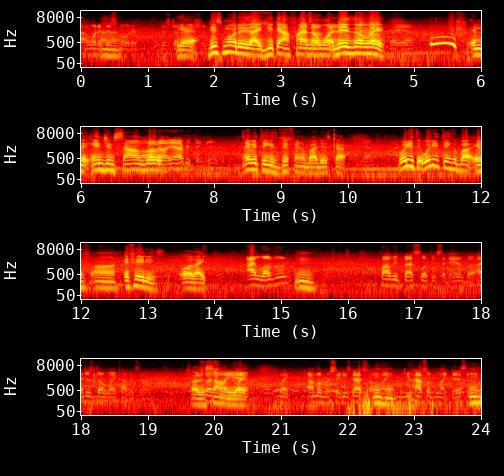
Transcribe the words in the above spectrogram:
I wanted this Uh-huh. motor, this generation. Yeah. This motor like you cannot find That's no more. yeah. There's no way. But yeah. Woo. And the engine sound, Oh bro. no, yeah, everything. Yeah. Everything is different about this car. Yeah. What do you th- What do you think about if uh, F80s or like? I love them. Mm, Probably best looking sedan, but I just don't like how they sound. Oh, the sound, Especially yeah. like like I'm a Mercedes guy, so Mhm. like when you have something like this and Mhm.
